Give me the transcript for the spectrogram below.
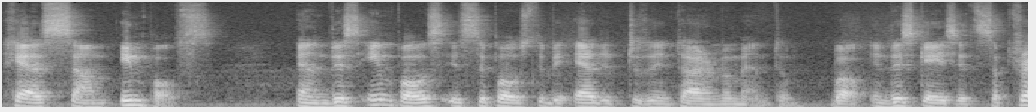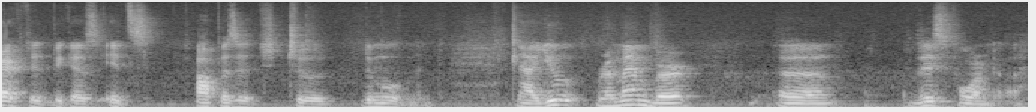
has some impulse and this impulse is supposed to be added to the entire momentum well in this case it's subtracted because it's opposite to the movement now you remember uh, this formula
